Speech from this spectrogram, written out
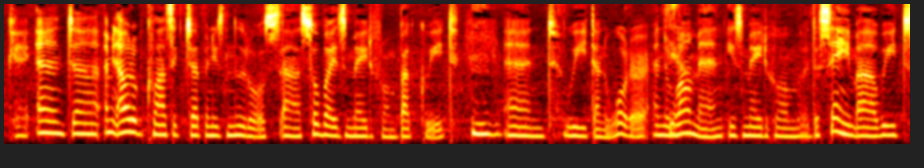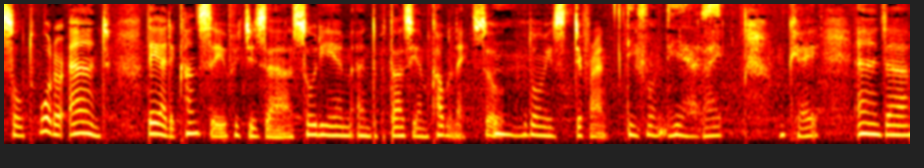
Okay, and uh, I mean, out of classic Japanese noodles, uh, soba is made from buckwheat Mhm. and wheat and water, and Yeah. ramen is made from the same uh, wheat, salt, water, and they add kansui, which is uh, sodium and potassium carbonate. So Mhm. udon is different, Different, yes. right? Okay, and uh,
